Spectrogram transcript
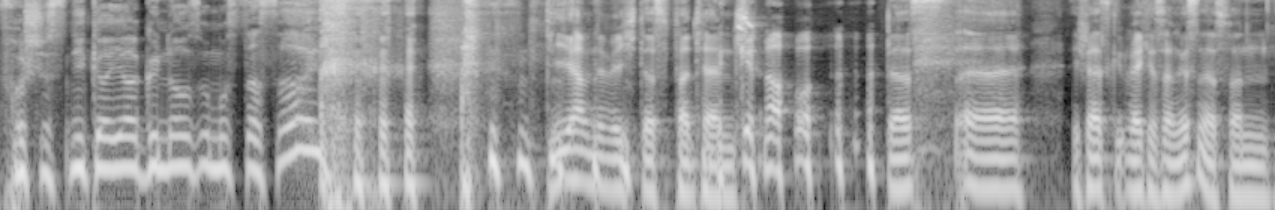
Frische Sneaker, ja, genau so muss das sein. Die haben nämlich das Patent. genau. Das, äh, ich weiß, welcher Song ist denn das von?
